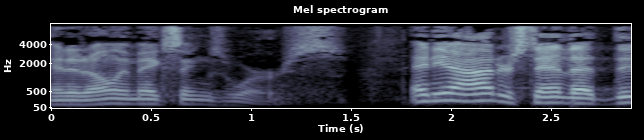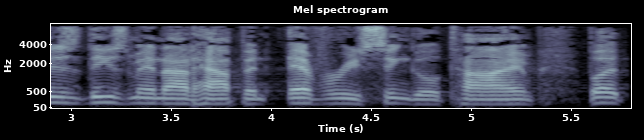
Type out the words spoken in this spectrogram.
and it only makes things worse. And yeah, I understand that these, these may not happen every single time, but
